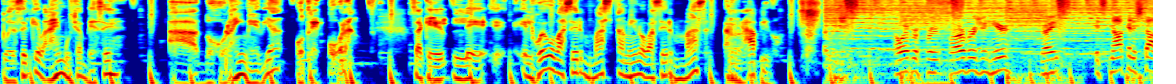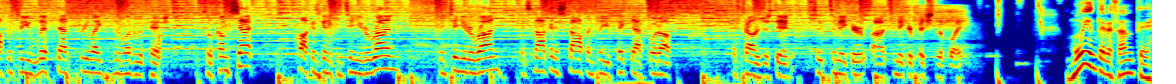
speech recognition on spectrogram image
puede ser que baje muchas veces a dos horas y media o tres horas. O sea que le, el juego va a ser más ameno, va a ser más rápido. However, for, for our version here, right, it's not going to stop until you lift that three leg to deliver the pitch. So come set, clock is going to continue to run, continue to run. It's not going to stop until you pick that foot up, as Tyler just did, uh, to make your pitch to the plate. Muy interesante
